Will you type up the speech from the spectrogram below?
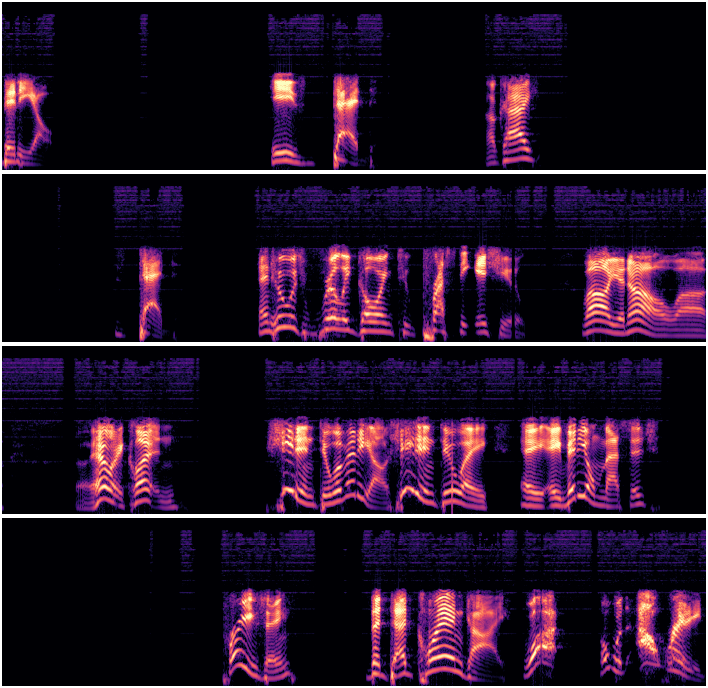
video. He's dead. Okay? He's dead. And who is really going to press the issue? Well, you know, uh, uh, Hillary Clinton, she didn't do a video. She didn't do a, a, a video message praising the dead Klan guy. What? Oh, with outrage.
